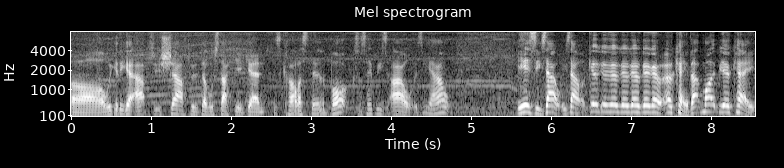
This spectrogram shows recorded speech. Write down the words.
Oh, we're going to get absolute shaft with double stacking again. Is Carlos still in the box? I hope he's out. Is he out? He is. He's out. He's out. Go, go, go, go, go, go, go. Okay, that might be okay.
